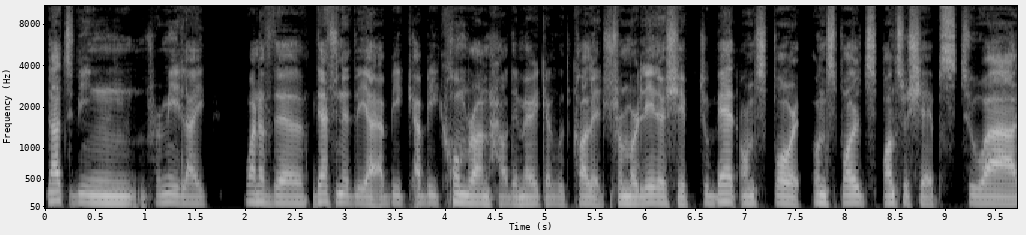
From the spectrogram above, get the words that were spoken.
that's been for me like one of the definitely a big a big home run how the Americans would call it from our leadership to bet on sport on sports sponsorships to uh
